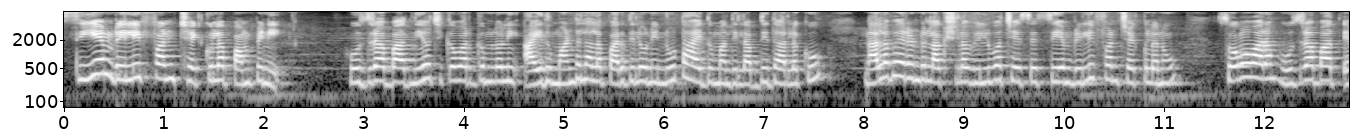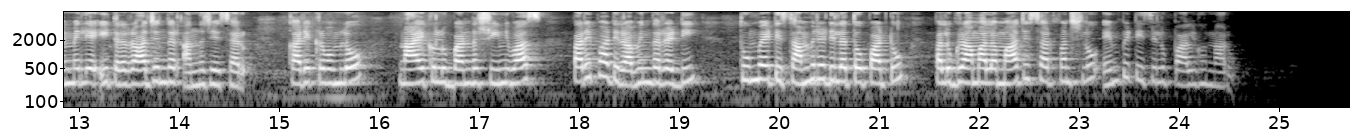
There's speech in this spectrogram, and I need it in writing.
CM relief fund చెక్కుల పంపిణీ. హుజరాబాద్ నియోజకవర్గంలోని ఐదు మండలాల పరిధిలోని నూట ఐదు మంది లబ్ధిదారులకు నలభై రెండు లక్షల విలువ చేసే సీఎం రిలీఫ్ ఫండ్ చెక్కులను సోమవారం హుజరాబాద్ ఎమ్మెల్యే ఈటల రాజేందర్ అందజేశారు. కార్యక్రమంలో నాయకులు బండ శ్రీనివాస్ పరిపాటి రవీందర్ రెడ్డి తుమ్మేటి సమ్మిరెడ్డిలతో పాటు పలు గ్రామాల మాజీ సర్పంచ్లు ఎంపీటీసీలు పాల్గొన్నారు.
